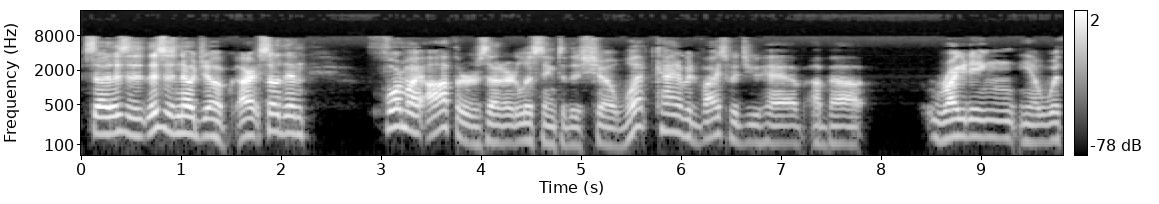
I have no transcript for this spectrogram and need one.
so this is this is no joke. All right, so then for my authors that are listening to this show, what kind of advice would you have about writing? You know, with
